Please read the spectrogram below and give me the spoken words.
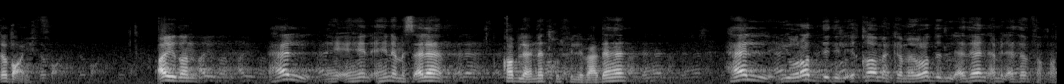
ده ضعيف. أيضا هل هنا مسألة قبل أن ندخل في اللي بعدها. هل يردد الإقامة كما يردد الأذان أم الأذان فقط؟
